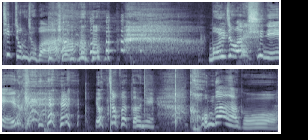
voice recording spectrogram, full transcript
팁 좀 줘봐. 뭘 좋아하시니? 이렇게 여쭤봤더니 건강하고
